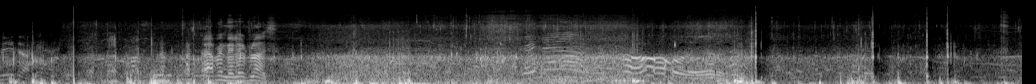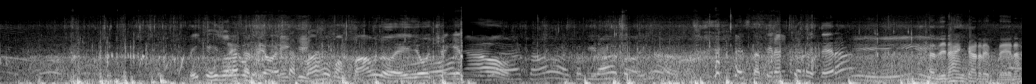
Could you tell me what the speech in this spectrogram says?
sí, ya. Voy a prenderle el flash. ¿Veis que hizo la está del Ricky. tatuaje, Juan Pablo? Ey, yo chequeado. Está, está tirado todavía. Está tirada en carretera, Sí. La tiras en carretera.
